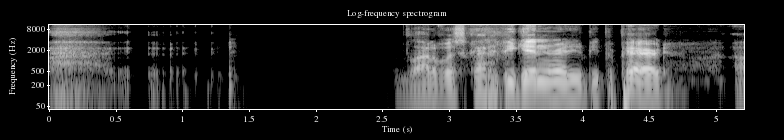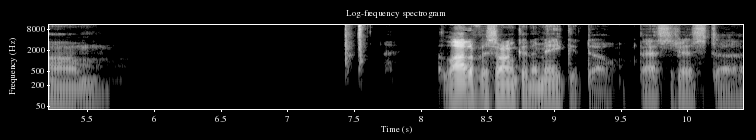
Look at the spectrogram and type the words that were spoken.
a lot of us got to be getting ready to be prepared. Um, a lot of us aren't going to make it though. That's just uh,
